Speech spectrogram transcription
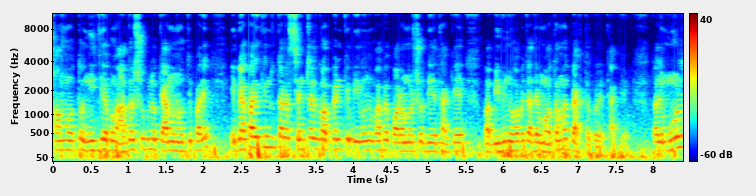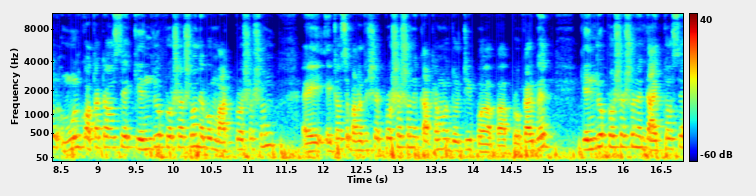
সম্মত নীতি এবং আদর্শগুলো কেমন হতে পারে, এ ব্যাপারে কিন্তু তারা সেন্ট্রাল গভর্নমেন্টকে বিভিন্নভাবে পরামর্শ দিয়ে থাকে বা বিভিন্নভাবে তাদের মতামত ব্যক্ত করে থাকে। তাহলে মূল মূল কথাটা হচ্ছে কেন্দ্রীয় প্রশাসন এবং মাঠ প্রশাসন, এই, এটা হচ্ছে বাংলাদেশের প্রশাসনিক কাঠামোর দুটি প্রকারভেদ। কেন্দ্রীয় প্রশাসনের দায়িত্ব হচ্ছে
